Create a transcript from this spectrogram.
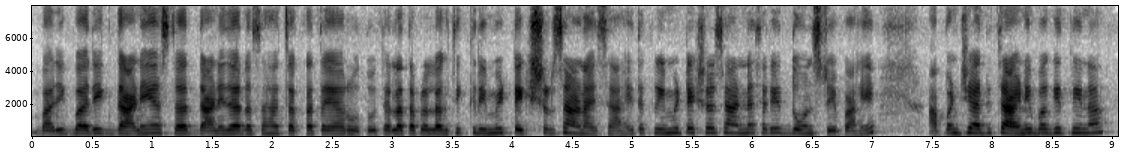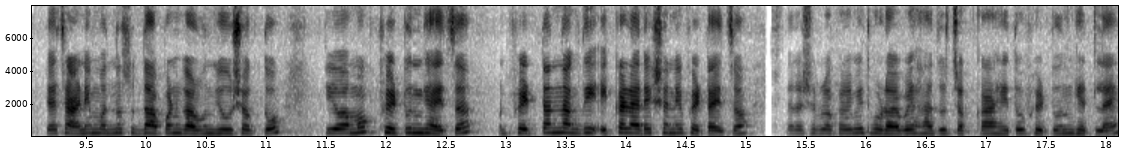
बारीक बारीक दाणे असतात. दाणेदार असा हा चक्का तयार होतो. त्याला आता आपल्याला अगदी क्रीमी टेक्स्चरचा आणायचं आहे. तर क्रीमी टेक्स्चरचा आणण्यासाठी दोन स्टेप आहे. आपण जी आधी चाळणी बघितली ना त्या चाळणीमधनं सुद्धा आपण गाळून घेऊ शकतो. किंवा मग फेटून घ्यायचं. पण फेटताना अगदी एका डायरेक्शनने फेटायचं. तर अशा प्रकारे मी थोडा वेळ हा जो चक्का आहे तो फेटून घेतला आहे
